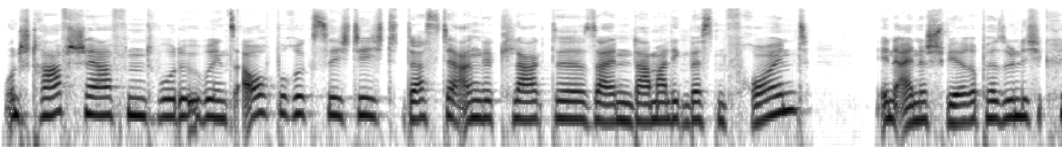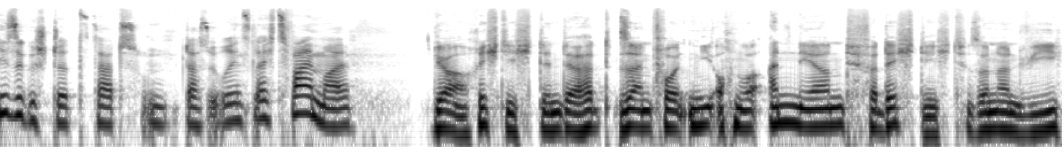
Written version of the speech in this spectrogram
Und strafschärfend wurde übrigens auch berücksichtigt, dass der Angeklagte seinen damaligen besten Freund in eine schwere persönliche Krise gestürzt hat. Und das übrigens gleich zweimal. Ja, richtig, denn der hat seinen Freund nie auch nur annähernd verdächtigt, sondern wie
